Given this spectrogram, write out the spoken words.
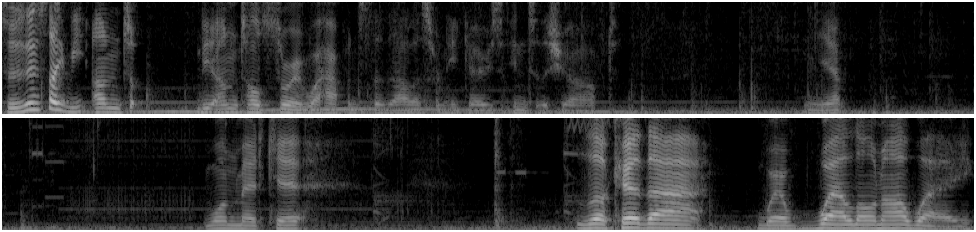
So is this like the the untold story of what happens to Dallas when he goes into the shaft? Yep. One med kit. Look at that. We're well on our way.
